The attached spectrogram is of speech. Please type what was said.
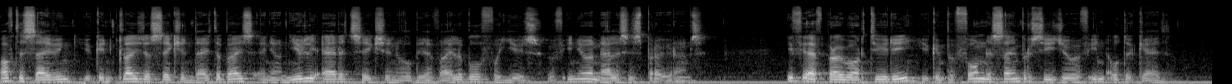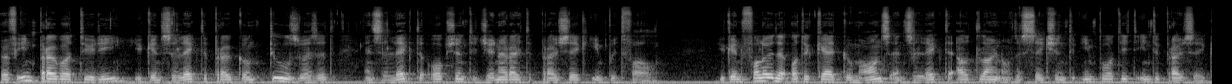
After saving, you can close your section database and your newly added section will be available for use within your analysis programs. If you have ProBar 2D, you can perform the same procedure within AutoCAD. Within ProBar 2D, you can select the Prokon Tools wizard and select the option to generate the ProSec input file. You can follow the AutoCAD commands and select the outline of the section to import it into ProSec.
